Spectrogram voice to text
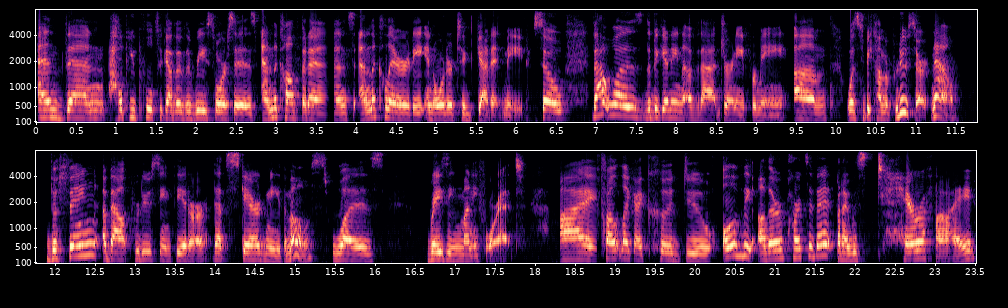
and then help you pull together the resources and the confidence and the clarity in order to get it made. So that was the beginning of that journey for me, um, was to become a producer. Now, the thing about producing theater that scared me the most was raising money for it. I felt like I could do all of the other parts of it, but I was terrified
